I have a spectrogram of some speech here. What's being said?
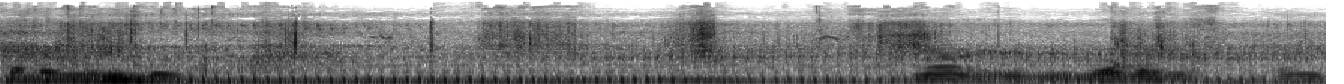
ఇక్కడ ఇల్లు ఆ, ఇది లోపల చూసుకోండి.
